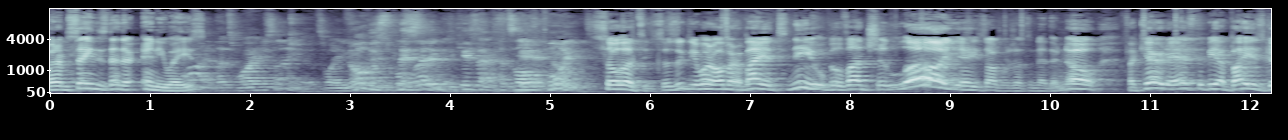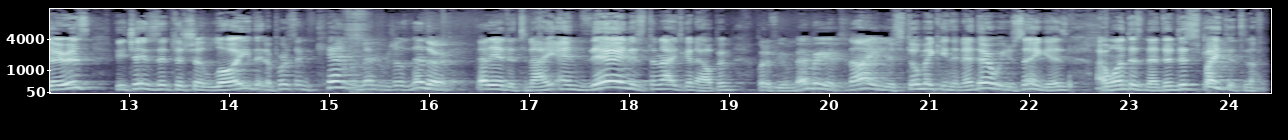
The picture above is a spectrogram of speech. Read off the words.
but I'm saying this Neder anyways. Why? That's why you're saying it. That's why you know this comfortable saying the it. case that That's the whole point. So let's see. So Zuk Yomar Omar Abaye Tzni Ubilvad Shelo Yehi Zok just another. No, Fakir there has to be Abaye's Geiris. He changes it to Shaloi that a person can't remember just another that he had the tonight, and then his tonight is going to help him. But if you remember your tonight and you're still making the neder, what you're saying is, I want this neder despite the tonight.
